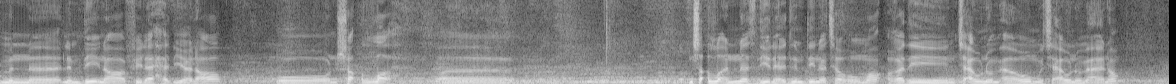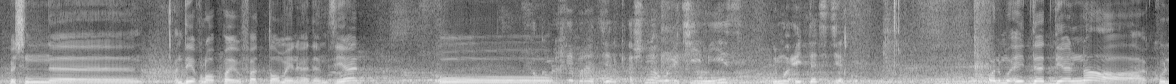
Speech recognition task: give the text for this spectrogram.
من المدينة فلاحه ديالها. وإن شاء الله آه إن شاء الله الناس ديال هذه المدينة حتى هما غادي نتعاونوا معاهم ويتعاونوا معنا باش نديفلوبيو في هذا ال domaine هذا مزيان. وبحكم الخبرات ديالك أشنو هو اللي تيميز المعدات ديالكم والمعدات ديالنا كل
